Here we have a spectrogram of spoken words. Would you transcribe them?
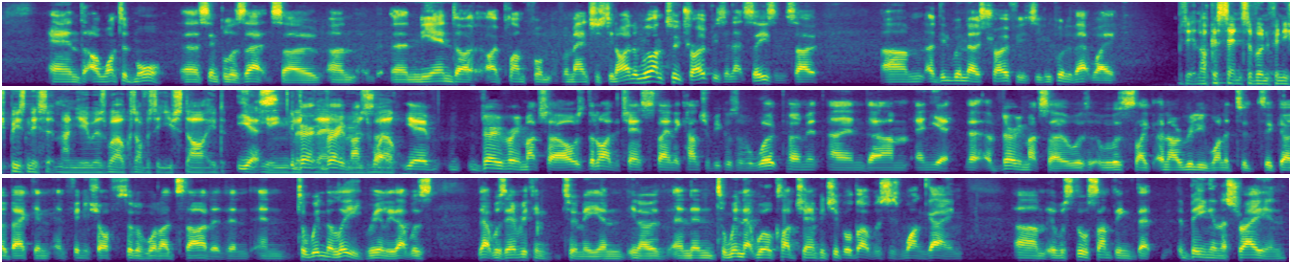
and I wanted more. Uh, simple as that. So, um, in the end, I, I plumbed for, for Manchester United, and we won two trophies in that season. So, um, I did win those trophies. You can put it that way. Was it like a sense of unfinished business at Manu as well? Because obviously you started yes, in England very, very much as well. So. Yeah, very, very much so. I was denied the chance to stay in the country because of a work permit, and um, and yeah, uh, very much so. It was it was like, and I really wanted to, to go back and, and finish off sort of what I'd started, and and to win the league. Really, that was that was everything to me. And you know, and then to win that World Club Championship, although it was just one game, um, it was still something that, being an Australian,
